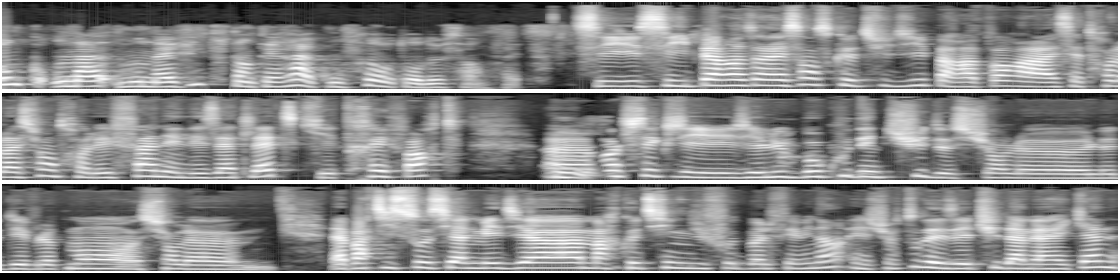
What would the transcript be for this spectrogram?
Donc, on a, mon avis, tout intérêt à construire autour de ça, en fait. C'est hyper intéressant ce que tu dis par rapport à cette relation entre les fans et les athlètes qui est très forte. Euh, mm. Moi, je sais que j'ai lu beaucoup d'études sur le, le, développement, sur le, la partie social media, marketing du football féminin et surtout des études américaines.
